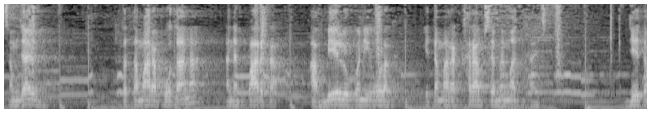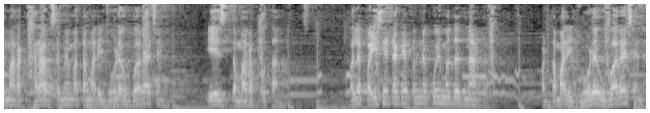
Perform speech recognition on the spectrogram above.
સમજાયું ને? તો તમારા પોતાના અને પારકા, આ બે લોકોની ઓળખ એ તમારા ખરાબ સમયમાં જ થાય છે. જે તમારા ખરાબ સમયમાં તમારી જોડે ઊભા રહે છે ને, એ જ તમારા પોતાના ભલે પૈસે ટકે તમને કોઈ મદદ ના કરે, પણ તમારી જોડે ઊભા રહે છે ને,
